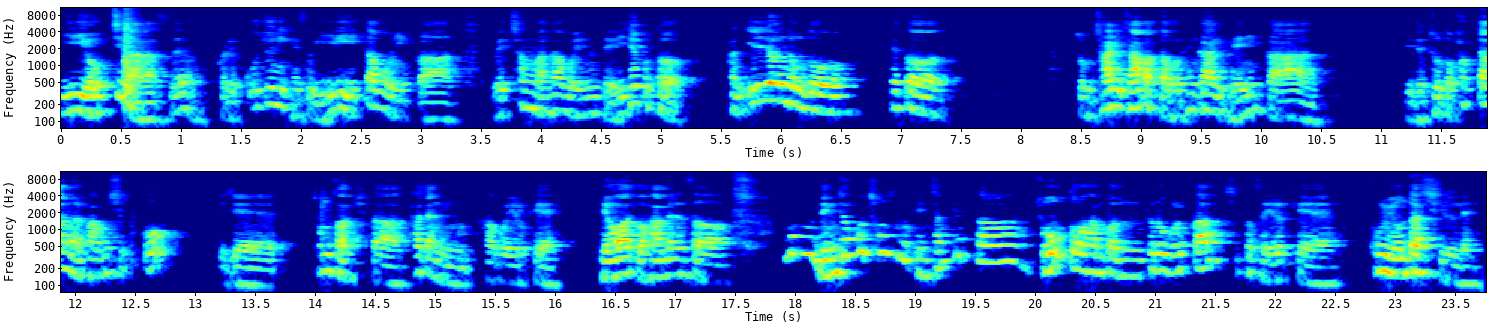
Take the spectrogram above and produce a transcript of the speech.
일이 없진 않았어요. 그래 꾸준히 계속 일이 있다 보니까 외창만 하고 있는데 이제부터 한 1년 정도 해서 좀 자리 잡았다고 생각이 되니까 이제 저도 확장을 하고 싶고 이제 청소합시다 사장님하고 이렇게 대화도 하면서 뭐 냉장고 청소도 괜찮겠다 조언도 한번 들어볼까 싶어서 이렇게 궁이 온다 시길래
